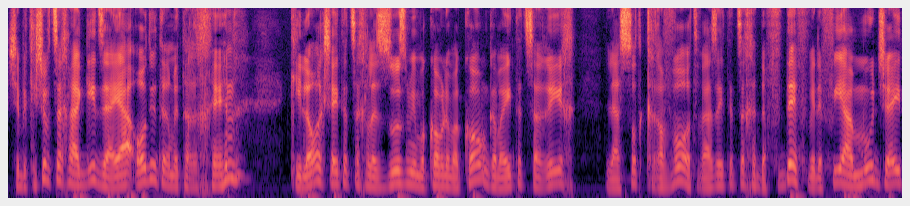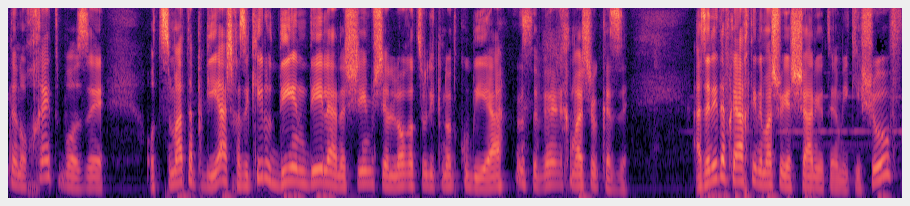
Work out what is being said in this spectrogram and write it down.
שבכישוף צריך להגיד, זה היה עוד יותר מטרחן, כי לא רק שהיית צריך לזוז ממקום למקום, גם היית צריך לעשות קרבות, ואז היית צריך לדפדף, ולפי העמוד שהיית נוחת בו, זה עוצמת הפגיעה שלך, זה כאילו D&D לאנשים שלא רצו לקנות קובייה, זה בערך משהו כזה. אז אני דווקא הלכתי למשהו ישן יותר מכישוף.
